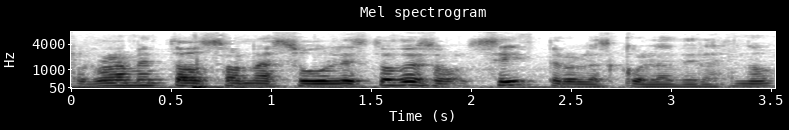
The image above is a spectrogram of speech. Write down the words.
Probablemente todos son azules, todo eso. Sí, pero las coladeras no.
